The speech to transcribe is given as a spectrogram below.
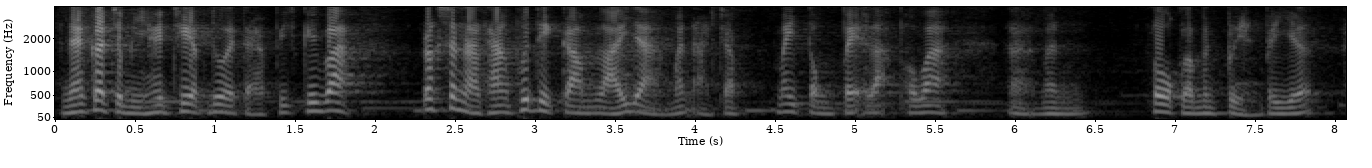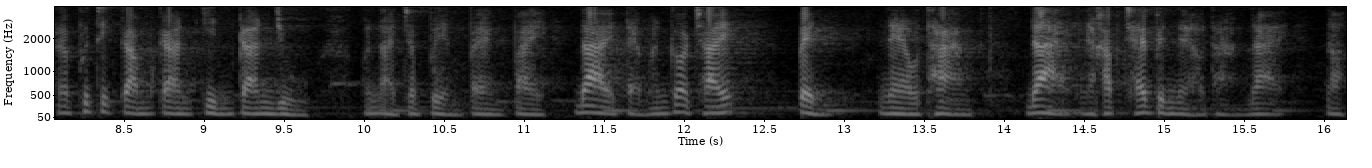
อันนั้นก็จะมีให้เทียบด้วยแต่คิดว่าลักษณะทางพฤติกรรมหลายอย่างมันอาจจะไม่ตรงเป๊ะละ เพราะว่าอ่อมัน โลกเรามันเปลี่ยนไปเยอะนะพฤติกรรมการกินการอยู่ มันอาจจะเปลี่ยนแปลงไปได้ แต่มันก็ใช้เป็นแนวทางได้นะครับ ใช้เป็นแนวทางได้เนาะ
